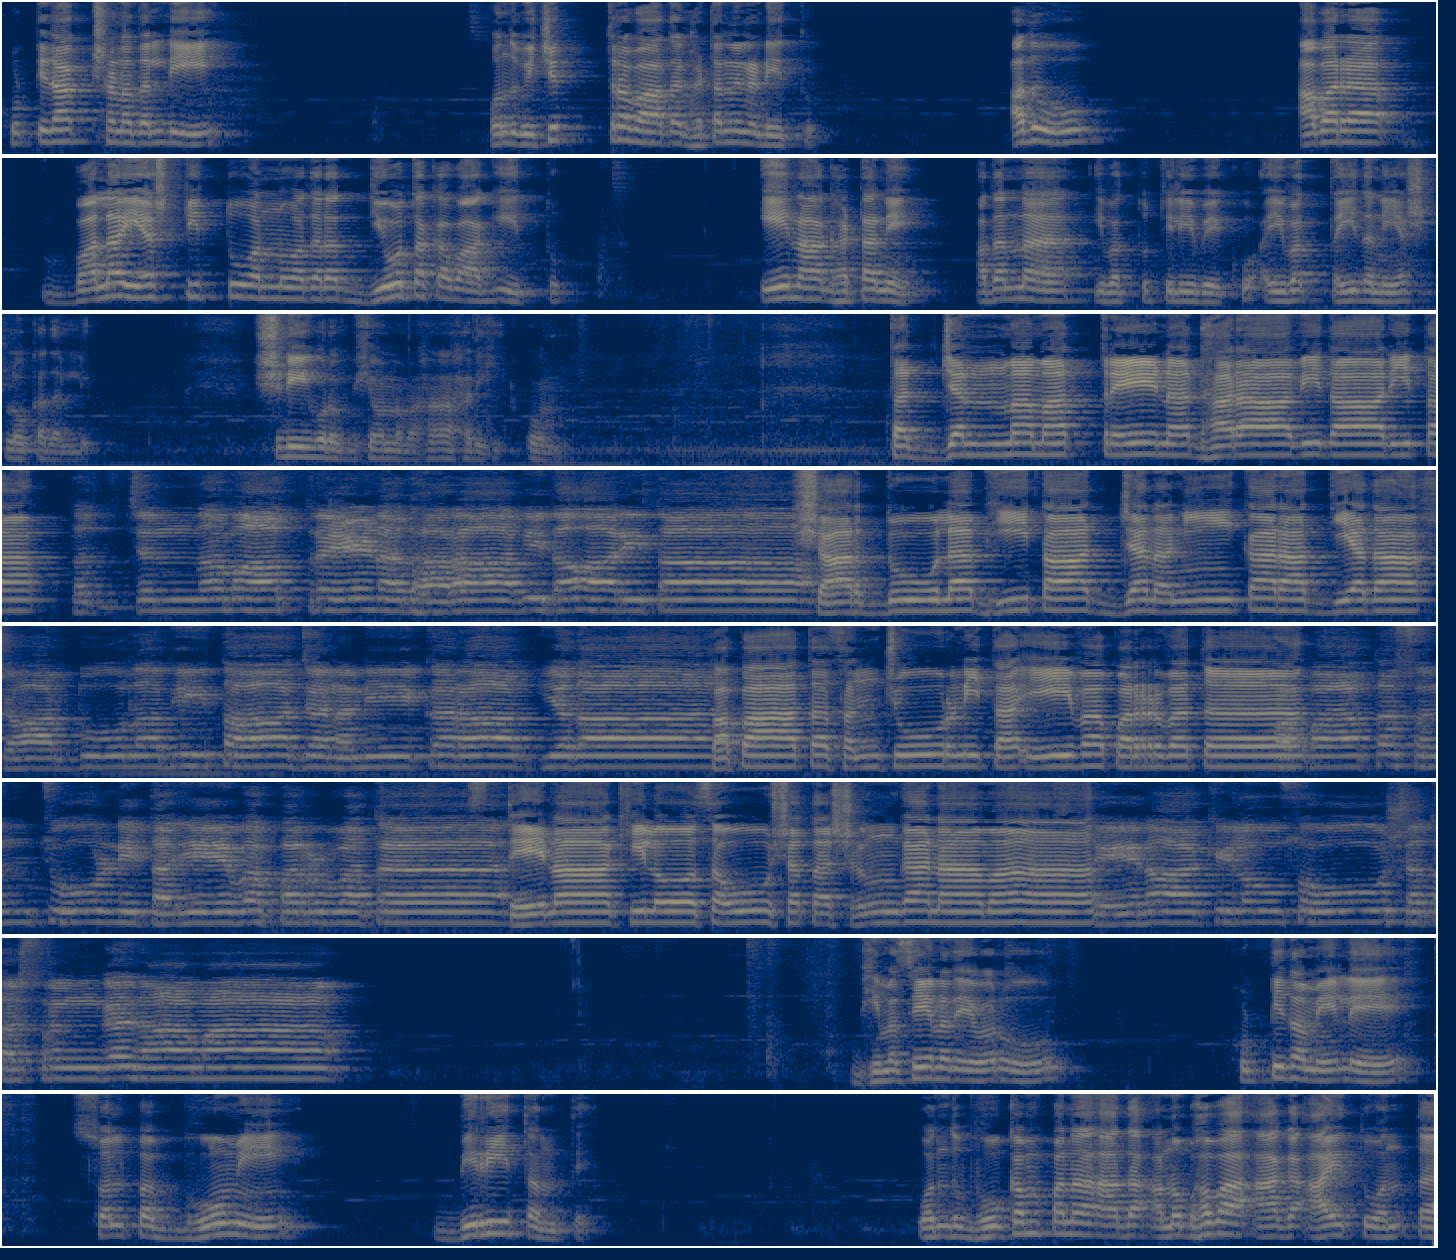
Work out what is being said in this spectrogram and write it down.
ಹುಟ್ಟಿದ ಕ್ಷಣದಲ್ಲಿ ಒಂದು ವಿಚಿತ್ರವಾದ ಘಟನೆ ನಡೆಯಿತು. ಅದು ಅವರ ಬಲ ಎಷ್ಟಿತ್ತು ಅನ್ನುವುದರ ದ್ಯೋತಕವಾಗಿ ಇತ್ತು. ಏನಾ ಘಟನೆ? ಅದನ್ನು ಇವತ್ತು ತಿಳಿಯಬೇಕು ಐವತ್ತೈದನೆಯ ಶ್ಲೋಕದಲ್ಲಿ. ಶ್ರೀ ಗುರುಭ್ಯೋ ನಮಃ. ಹರಿ ಓಂ. ತಜ್ಜನ್ಮ ಮಾತ್ರೇಣ ಧರಾವಿದಾರಿತ तच्चिन्नमात्रेण धराविदारिता शार्दूलभीता जननीकराद्यद शार्दूलभीता जननीकराद्यदा पपात सञ्चूर्णित एव पर्वत पपात सञ्चूर्णित एव पर्वत तेनाखिलोऽसौ शतशृङ्गनामा तेनाखिलोऽसौ शतशृङ्गनामा ಭೀಮಸೇನ ದೇವರು ಹುಟ್ಟಿದ ಮೇಲೆ ಸ್ವಲ್ಪ ಭೂಮಿ ಬಿರೀತಂತೆ. ಒಂದು ಭೂಕಂಪನ ಆದ ಅನುಭವ ಆಗ ಆಯಿತು ಅಂತ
